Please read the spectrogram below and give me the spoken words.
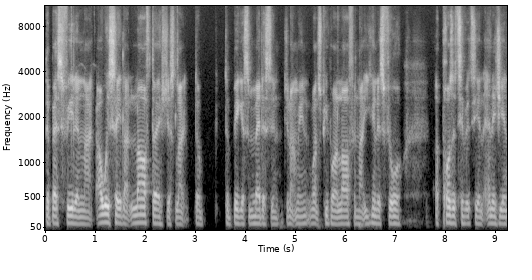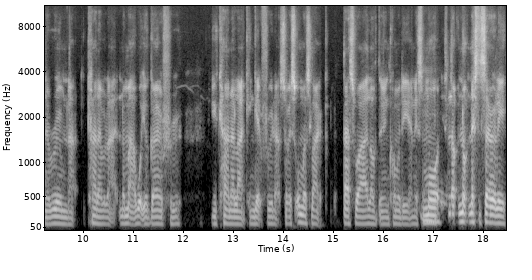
the best feeling. Like I always say, like laughter is just like the the biggest medicine. Do you know what I mean? Once people are laughing, like you can just feel a positivity and energy in a room that kind of like no matter what you're going through, you kind of like can get through that. So it's almost like that's why I love doing comedy. And it's more, it's not not necessarily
